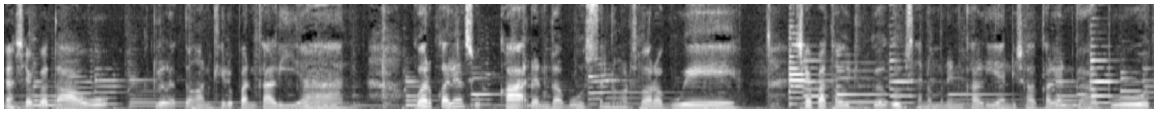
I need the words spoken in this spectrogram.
yang siapa tahu relate dengan kehidupan kalian. Gue harap kalian suka dan gak bosen denger suara gue. Siapa tahu juga gue bisa nemenin kalian di saat kalian gabut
